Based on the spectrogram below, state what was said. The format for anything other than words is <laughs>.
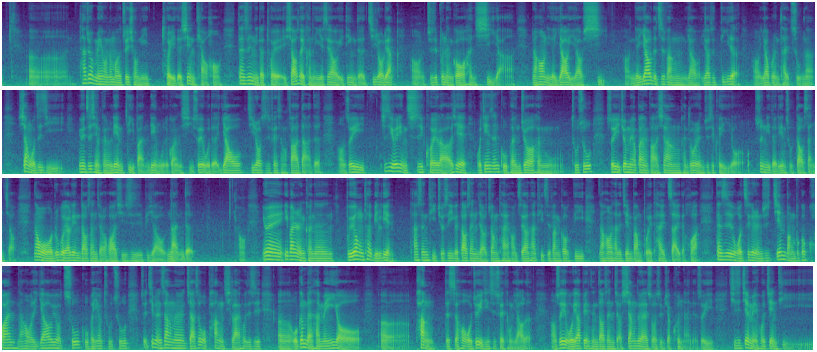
呃，它就没有那么追求你腿的线条哈，但是你的腿小腿可能也是要有一定的肌肉量，哦，就是不能够很细呀，然后你的腰也要细，哦，你的腰的脂肪要要是低的，哦，腰不能太粗，那像我自己。因为之前可能练地板练舞的关系，所以我的腰肌肉是非常发达的哦，所以就是有一点吃亏啦。而且我天生骨盆就很突出，所以就没有办法像很多人就是可以有顺利的练出倒三角。那我如果要练倒三角的话，其实是比较难的。好，因为一般人可能不用特别练。他身体就是一个倒三角状态，哈，只要他体脂肪够低，然后他的肩膀不会太窄的话，但是我这个人就是肩膀不够宽，然后我的腰又粗，骨盆又突出，所以基本上呢，假设我胖起来，或者是呃，我根本还没有呃胖的时候，我就已经是水桶腰了。哦，所以我要变成倒三角，相对来说是比较困难的。所以其实健美或健体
